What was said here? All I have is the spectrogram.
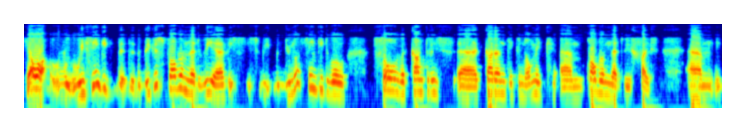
Yeah, well, we think it, the, the, biggest problem that we have is, is we, we, do not think it will solve the country's uh, current economic um, problem that we face. Um, it,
